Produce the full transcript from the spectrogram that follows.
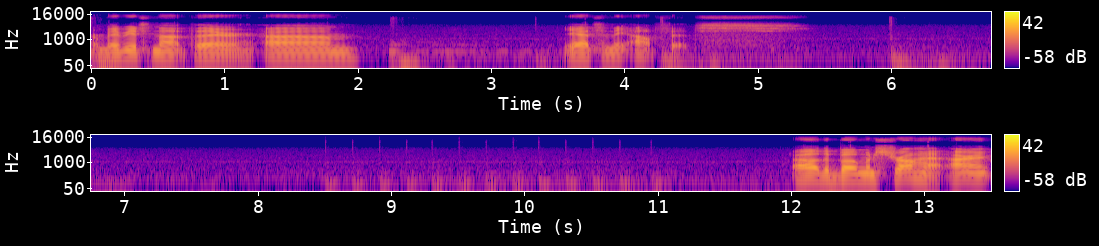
Or maybe it's not there. Um, yeah, it's in the outfits. Oh, the Bowman straw hat. All right.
